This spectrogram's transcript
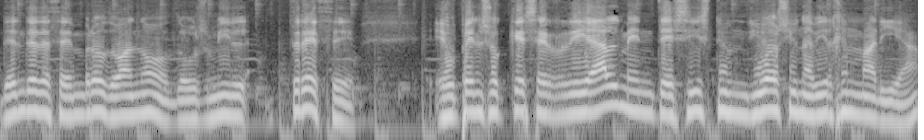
dende decembro do ano 2013. Eu penso que se realmente existe un Dios e unha Virgen María,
